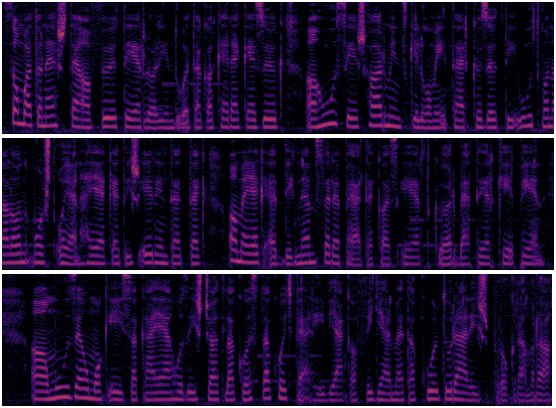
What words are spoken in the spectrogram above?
Szombaton este a főtérről indultak a kerekezők, a 20 és 30 km közötti útvonalon most olyan helyeket is érintettek, amelyek eddig nem szerepeltek az értkör betérképén. A múzeumok éjszakájához is csatlakoztak, hogy felhívják a figyelmet a kulturális programra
